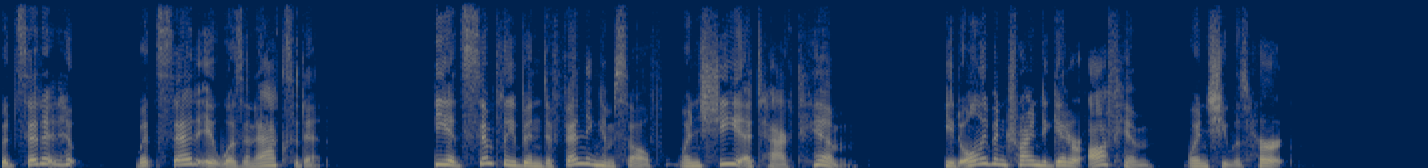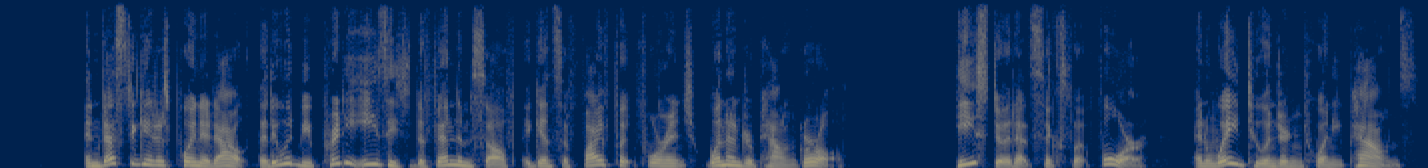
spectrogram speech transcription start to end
but said it but said it was an accident. He had simply been defending himself when she attacked him. He'd only been trying to get her off him when she was hurt. Investigators pointed out that it would be pretty easy to defend himself against a 5 foot 4 inch, 100 pound girl. He stood at 6 foot 4 and weighed 220 pounds.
